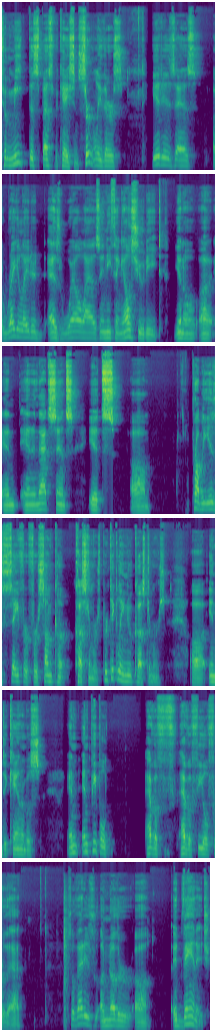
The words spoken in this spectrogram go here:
to meet the specifications. Certainly, there's it is as regulated as well as anything else you'd eat, you know, uh, and and in that sense, it's um, probably is safer for some cu- customers, particularly new customers uh, into cannabis, and and people have a have a feel for that. So that is another uh, advantage.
